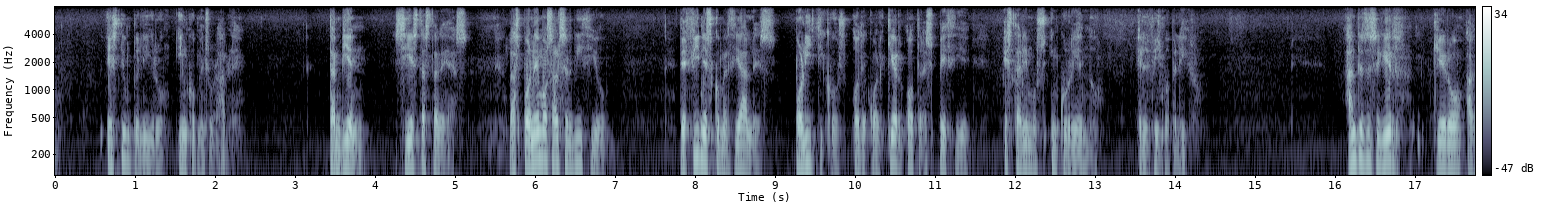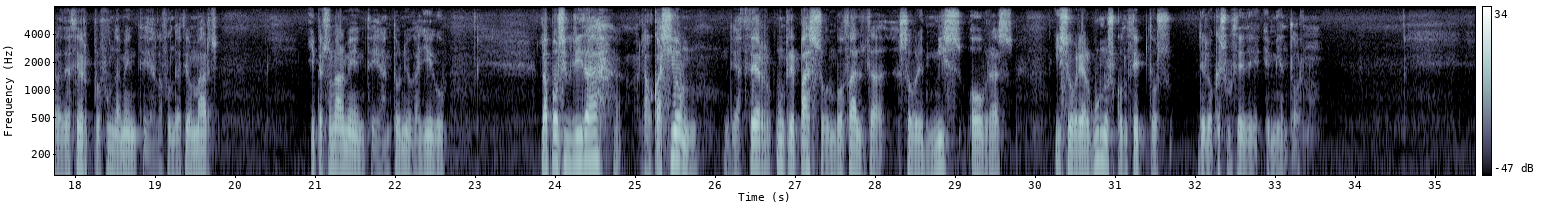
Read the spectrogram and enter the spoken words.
es de un peligro inconmensurable. También, si estas tareas las ponemos al servicio de fines comerciales, políticos o de cualquier otra especie, estaremos incurriendo en el mismo peligro. Antes de seguir, quiero agradecer profundamente a la Fundación March y personalmente a Antonio Gallego la posibilidad, la ocasión de hacer un repaso en voz alta sobre mis obras y sobre algunos conceptos de lo que sucede en mi entorno.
